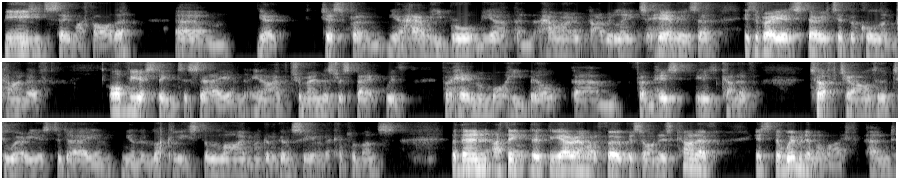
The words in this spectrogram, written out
be easy to say my father. Um, you know, just from you know how he brought me up and how I, I relate to him is a is a very stereotypical and kind of obvious thing to say. And you know, I have tremendous respect with for him and what he built um, from his his kind of tough childhood to where he is today. And you know, luckily he's still alive, and I'm going to go and see him in a couple of months. But then I think that the area I want to focus on is kind of it's the women in my life, and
